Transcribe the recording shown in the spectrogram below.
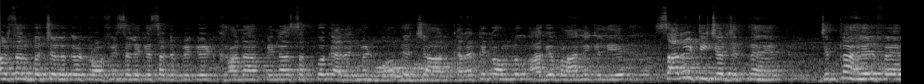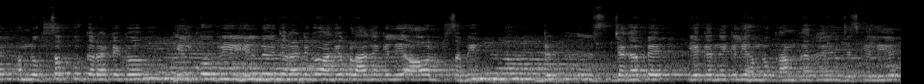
हर साल बच्चे लोग को ट्रॉफी से लेकर सर्टिफिकेट, खाना, पीना, सबको का अरेंजमेंट बहुत ही अच्छा और कराटे को हम लोग आगे बढ़ाने के लिए सारे टीचर जितने हैं जितना हेल्प है, हम लोग सबको कराटे को, हिल को भी, हिल में कराटे को आगे बढ़ाने के लिए और सभी जगह पे ये करने के लिए हम लोग काम कर रहे हैं, जिसके लिए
